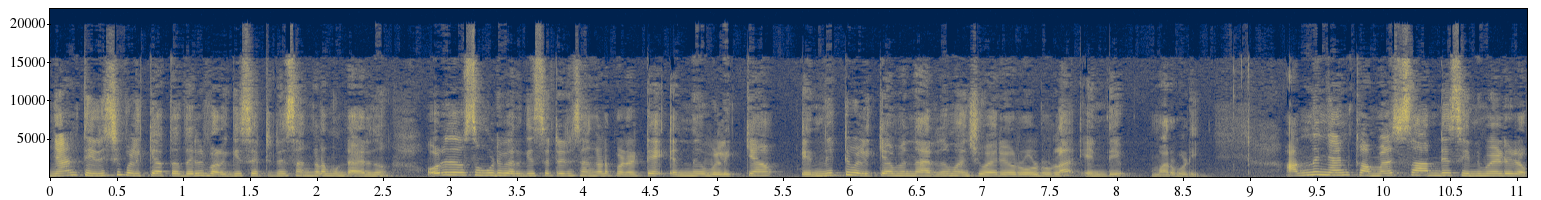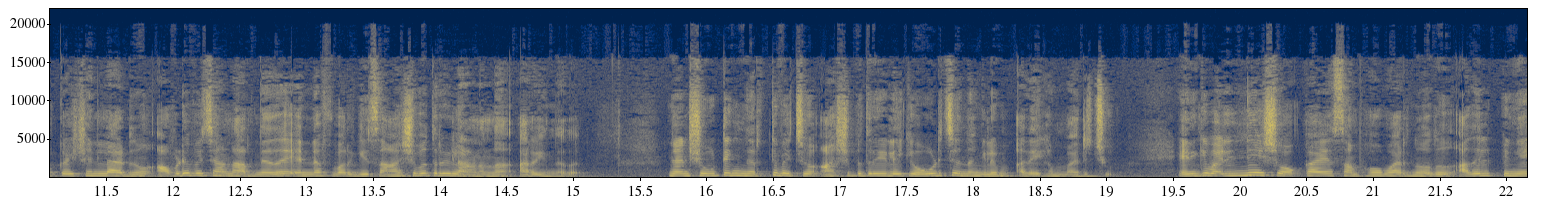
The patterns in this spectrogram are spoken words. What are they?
ഞാൻ തിരിച്ചു വിളിക്കാത്തതിൽ വർഗീസെട്ടിന് സങ്കടമുണ്ടായിരുന്നു. ഒരു ദിവസം കൂടി വർഗീസെട്ടിന് സങ്കടപ്പെടട്ടെ എന്ന് വിളിക്കാം എന്നിട്ട് വിളിക്കാമെന്നായിരുന്നു മഞ്ജു വാര്യരോടുള്ള എന്റെ മറുപടി. അന്ന് ഞാൻ കമൽ സാറിന്റെ സിനിമയുടെ ലൊക്കേഷനിലായിരുന്നു അവിടെ വെച്ചാണ് അറിഞ്ഞത് എൻ എഫ് വർഗീസ് ആശുപത്രിയിലാണെന്ന് അറിയുന്നത്. ഞാൻ ഷൂട്ടിംഗ് നിർത്തിവെച്ചു. ആശുപത്രിയിലേക്ക് ഓടിച്ചെന്നെങ്കിലും അദ്ദേഹം മരിച്ചു. എനിക്ക് വലിയ ഷോക്കായ സംഭവമായിരുന്നു അത്. അതിൽ പിന്നെ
